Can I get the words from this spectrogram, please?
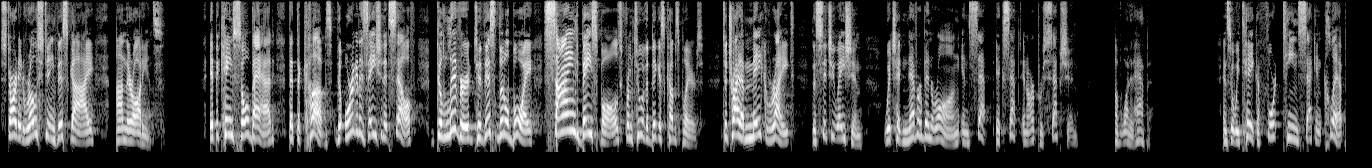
started roasting this guy on their audience. It became so bad that the Cubs, the organization itself, delivered to this little boy signed baseballs from two of the biggest Cubs players to try to make right the situation which had never been wrong except, except in our perception of what had happened. And so we take a 14 second clip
